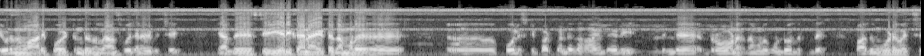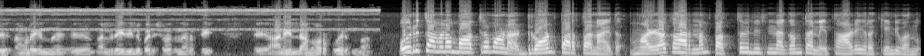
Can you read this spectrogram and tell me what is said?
ഇവിടുന്ന് മാറിപ്പോയിട്ടുണ്ട് എന്നുള്ളതാണ് സൂചന ലഭിച്ചത്. അത് സ്ഥിരീകരിക്കാനായിട്ട് നമ്മൾ പോലീസ് ഡിപ്പാർട്ട്മെന്റ് സഹായം തേടി അതിന്റെ ഡ്രോണ് നമ്മൾ കൊണ്ടുവന്നിട്ടുണ്ട്. അപ്പോൾ അതും കൂടെ വെച്ച് നമ്മൾ ഇന്ന് നല്ല രീതിയിൽ പരിശോധന നടത്തി ആനയില്ലാന്ന് ഉറപ്പുവരുന്നതാണ് ഒരു തവണ മാത്രമാണ് ഡ്രോൺ പറത്താനായത്. മഴ കാരണം പത്ത് മിനിറ്റിനകം തന്നെ താഴെ ഇറക്കേണ്ടി വന്നു.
